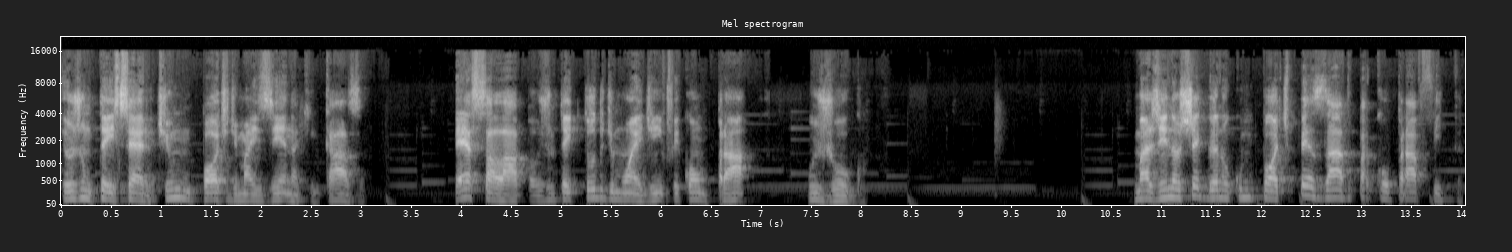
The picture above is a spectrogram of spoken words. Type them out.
eu juntei, sério, tinha um pote de maisena aqui em casa, essa lapa, eu juntei tudo de moedinha e fui comprar o jogo. Imagina eu chegando com um pote pesado para comprar a fita.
